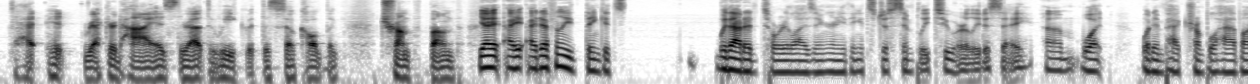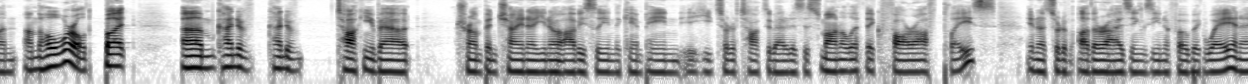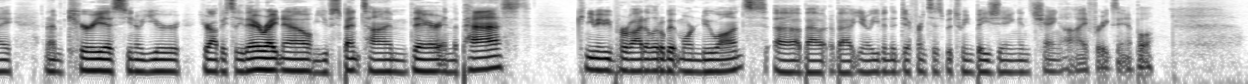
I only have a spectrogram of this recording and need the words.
hit record highs throughout the week with this so-called like Trump bump. Yeah, I, I definitely think it's without editorializing or anything. It's just simply too early to say um, what what impact Trump will have on on the whole world. But um, kind of kind of talking about Trump and China, you know, obviously in the campaign, he sort of talked about it as this monolithic, far off place in a sort of otherizing, xenophobic way. And I and I'm curious, you know, you're you're obviously there right now. You've spent time there in the past. Can you maybe provide a little bit more nuance uh, about about you know even the differences between Beijing and Shanghai, for example?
